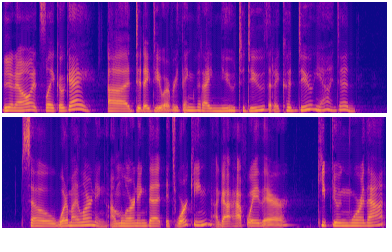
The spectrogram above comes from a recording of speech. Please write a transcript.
you know, it's like, okay, uh, did I do everything that I knew to do that I could do? Yeah, I did. So, what am I learning? I'm learning that it's working. I got halfway there. Keep doing more of that.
